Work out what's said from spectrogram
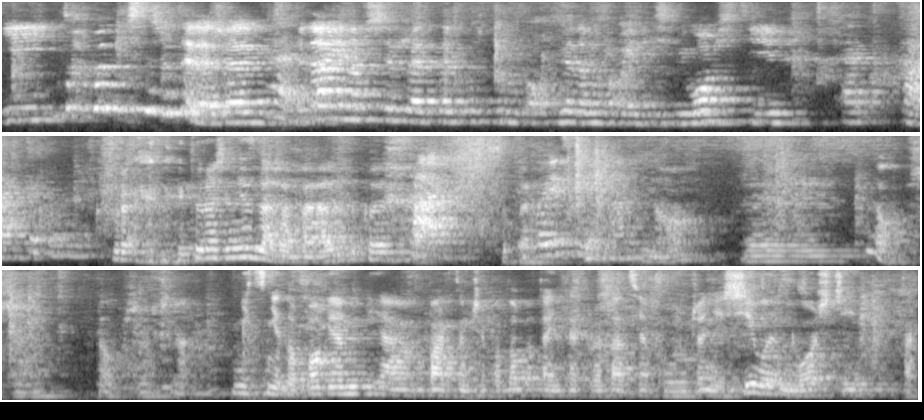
i to chyba myślę, że tyle, że Tak. wydaje nam się, że ten utwór opowiada może o jakiejś miłości. Tak. Tak, Która, która się nie zdarza dwa razy, tylko jest tak, super. to jest jedna. No, yy, dobrze, dobrze. No, nic nie dopowiem, ja bardzo mi się podoba ta interpretacja, połączenie siły, miłości, tak,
